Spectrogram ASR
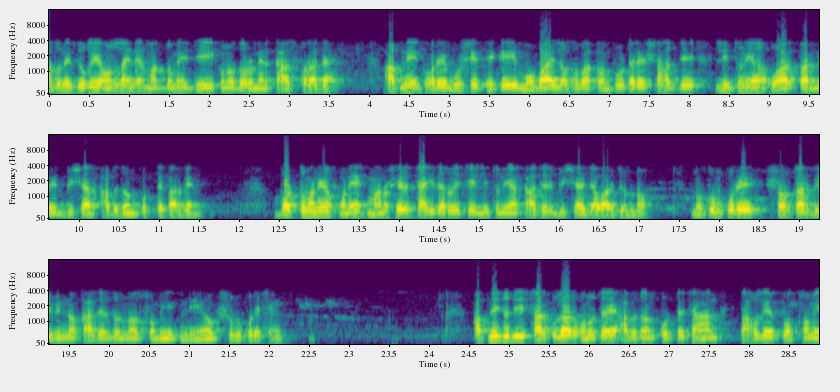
আধুনিক যুগে অনলাইনের মাধ্যমে যে কোনো ধরনের কাজ করা যায়। আপনি ঘরে বসে থেকে মোবাইল অথবা কম্পিউটারের সাহায্যে লিথুনিয়া ওয়ার্ক পারমিট ভিসার আবেদন করতে পারবেন। বর্তমানে অনেক মানুষের চাহিদা রয়েছে লিথুনিয়া কাজের বিষয়ে যাওয়ার জন্য। নতুন করে সরকার বিভিন্ন কাজের জন্য শ্রমিক নিয়োগ শুরু করেছেন। আপনি যদি সার্কুলার অনুযায়ী আবেদন করতে চান, তাহলে প্রথমে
